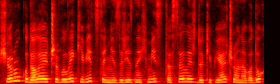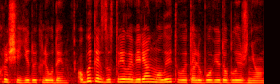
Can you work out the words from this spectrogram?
Щороку, долаючи великі відстані з різних міст та селищ до кип'ячого на водохрещі їдуть люди. Обитель зустріла вірян молитвою та любов'ю до ближнього.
